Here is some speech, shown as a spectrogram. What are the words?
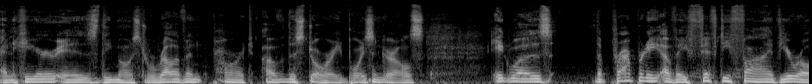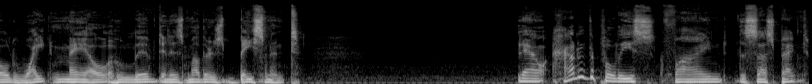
and here is the most relevant part of the story, boys and girls. It was the property of a 55 year old white male who lived in his mother's basement. Now, how did the police find the suspect?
